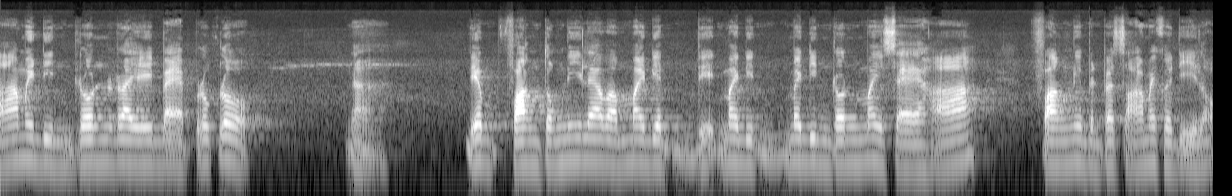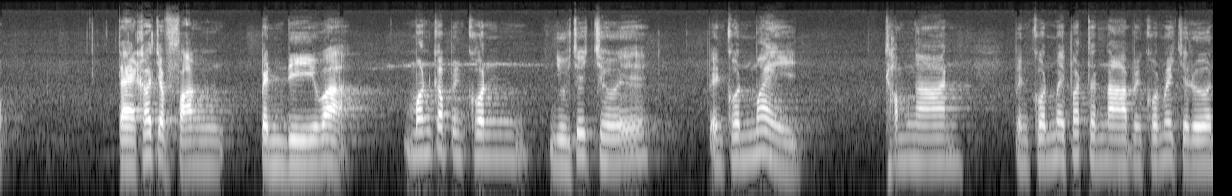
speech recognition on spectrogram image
าไม่ดินรนไรแบบโลกโลกนะเดี๋ยวฟังตรงนี้แล้วว่าไม่ดินไม่ดินไม่ดินรน ไม่แสหา ฟังนี่เป็นภาษาไม่ค่อยดีหรอก แต่เขาจะฟังเป็นดีว่า มันก็เป็นคนอยู่เฉยๆเป็นคนไม่ทำงาน เป็นคนไม่พัฒนา เป็นคนไม่เจริญ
